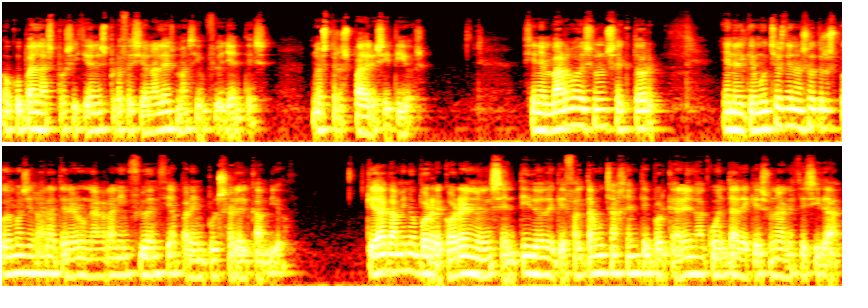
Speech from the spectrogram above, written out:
ocupan las posiciones profesionales más influyentes, nuestros padres y tíos. Sin embargo, es un sector en el que muchos de nosotros podemos llegar a tener una gran influencia para impulsar el cambio. Queda camino por recorrer en el sentido de que falta mucha gente por caer en la cuenta de que es una necesidad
